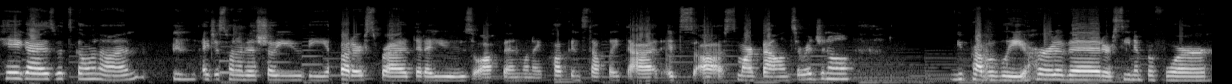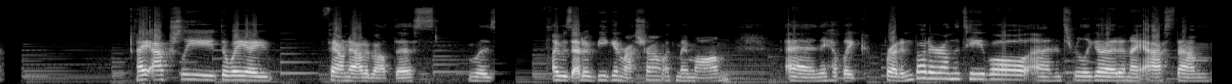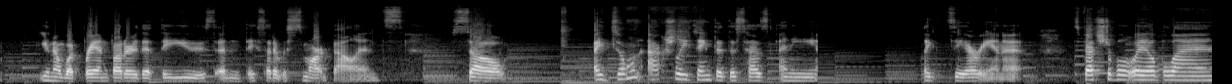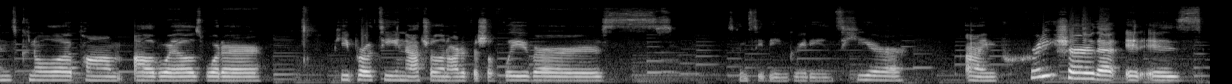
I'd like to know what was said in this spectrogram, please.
Hey guys, what's going on? I just wanted to show you the butter spread that I use often when I cook and stuff like that. It's uh, Smart Balance Original. You've probably heard of it or seen it before. I actually, the way I found out about this was I was at a vegan restaurant with my mom and they have like bread and butter on the table and it's really good and I asked them you know what brand butter that they used and they said it was Smart Balance so I don't actually think that this has any like dairy in it. It's vegetable oil blend, canola, palm, olive oils, water, pea protein, natural and artificial flavors. You can see the ingredients here. I'm pretty sure that it is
